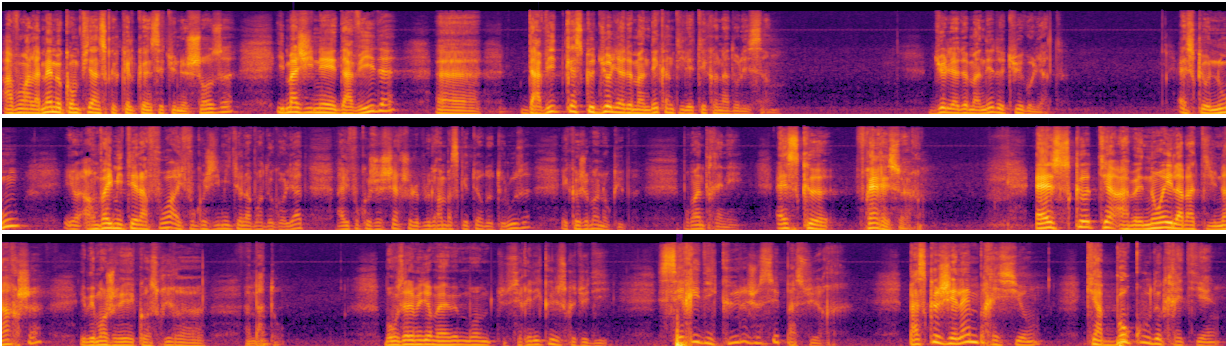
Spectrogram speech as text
Avoir la même confiance que quelqu'un, c'est une chose. Imaginez David. Euh, David, qu'est-ce que Dieu lui a demandé quand il était qu'un adolescent? Dieu lui a demandé de tuer Goliath. Est-ce que nous, on va imiter la foi, il faut que j'imite la voix de Goliath, ah, il faut que je cherche le plus grand basketteur de Toulouse et que je m'en occupe pour m'entraîner. Est-ce que, frères et sœurs, est-ce que, tiens, ah ben Noé, il a bâti une arche, et eh bien moi je vais construire euh, un bateau. Bon, vous allez me dire, mais c'est ridicule ce que tu dis. C'est ridicule, je ne suis pas sûr. Parce que j'ai l'impression qu'il y a beaucoup de chrétiens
